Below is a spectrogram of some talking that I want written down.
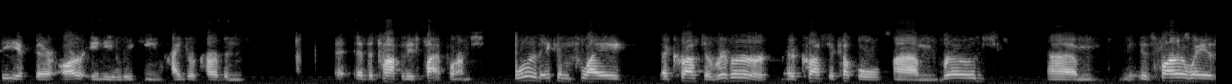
see if there are any leaking hydrocarbons at, at the top of these platforms or they can fly across a river or across a couple um, roads um, as far away as,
